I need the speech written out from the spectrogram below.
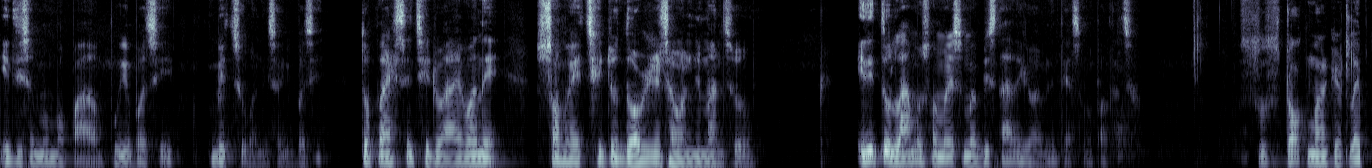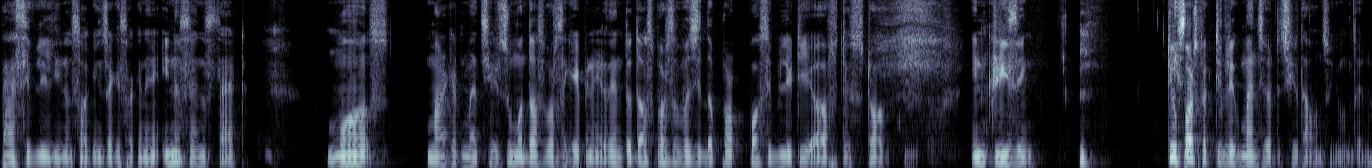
यतिसम्म म पा पुगेपछि बेच्छु भनिसकेपछि त्यो प्राइस चाहिँ छिटो आयो भने समय छिटो दौडिनेछ भन्ने मान्छु। यदि त्यो लामो समयसम्म बिस्तारै गयो भने त्यहाँसम्म पकाउँछ सो स्टक मार्केटलाई प्यासिभली लिन सकिन्छ कि सकिँदैन? इन अ सेन्स द्याट म मार्केटमा छिर्छु म दस वर्ष केही पनि हेर्दैन त्यो दस वर्षपछि द पोसिबिलिटी अफ त्यो स्टक इन्क्रिजिङ त्यो पर्सपेक्टिभले मान्छेहरू छिर्दा हुन्छ कि हुँदैन?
